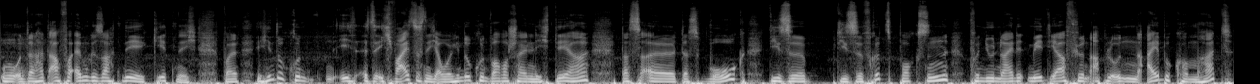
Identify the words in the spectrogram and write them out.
Und, und dann hat AVM gesagt, nee, geht nicht. Weil Hintergrund, ich, also ich weiß es nicht, aber Hintergrund war wahrscheinlich der, dass äh, das Vogue diese diese Fritzboxen von United Media für ein Apple und ein Ei bekommen hat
